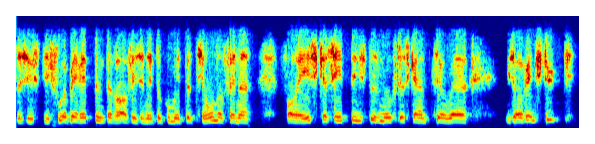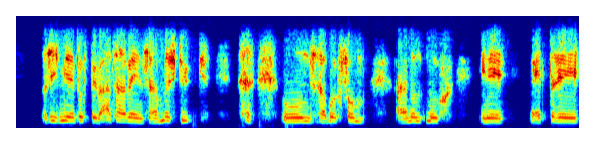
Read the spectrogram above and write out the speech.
Das ist die Vorbereitung darauf, ist eine Dokumentation auf einer VHS-Kassette ist das noch das Ganze, aber ist auch ein Stück, das ich mir einfach bewahrt habe, ein Sammlerstück und habe auch vom Arnold noch eine weitere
